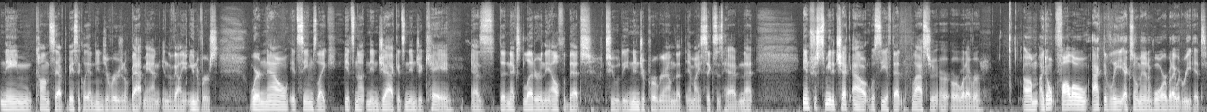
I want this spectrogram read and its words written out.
name concept, basically a ninja version of Batman in the Valiant universe, where now it seems like it's not Ninjak, it's Ninja K as the next letter in the alphabet to the ninja program that MI6 has had, and that interests me to check out. We'll see if that lasts or, or, or whatever. Um, I don't follow actively X-O Manowar, but I would read it.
